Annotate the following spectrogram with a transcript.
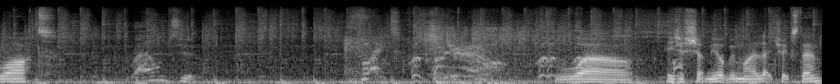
What? Round two. Fight. Wow. He just shut me up with my electrics then.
